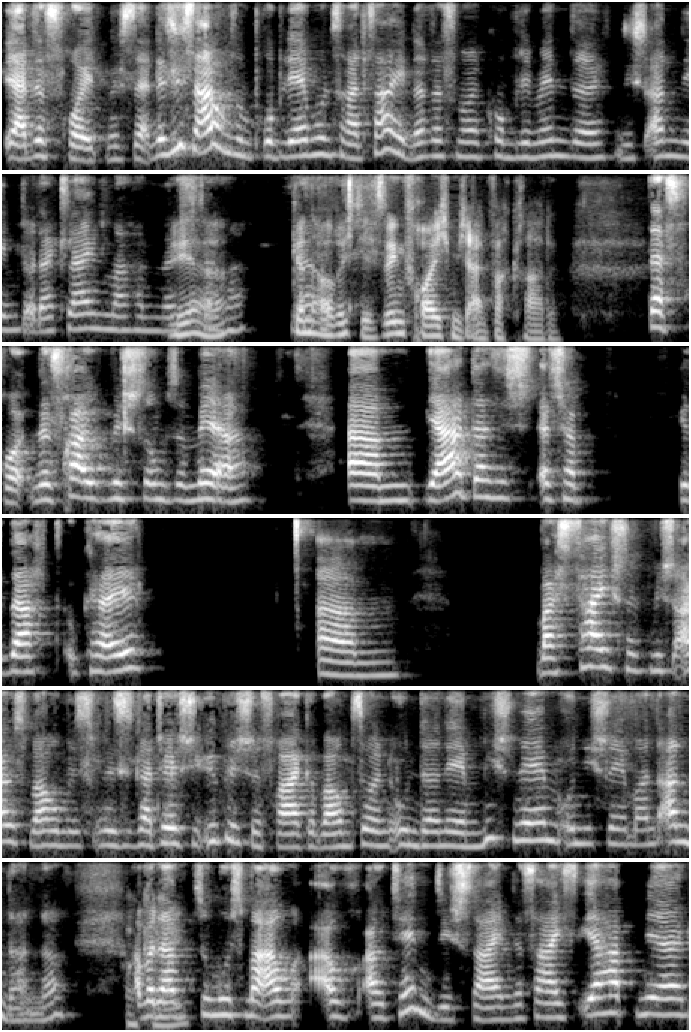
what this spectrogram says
ja, das freut mich sehr. Das ist auch so ein Problem unserer Zeit, ne, dass man Komplimente nicht annimmt oder klein machen möchte. Ja, ne? genau, ja. richtig. Deswegen freue ich mich einfach gerade. Das freut, das freut mich umso mehr. Ähm, ja, dass ich, ich habe gedacht, okay, ähm, was zeichnet mich aus? Warum ist, das ist natürlich die übliche Frage, warum soll ein Unternehmen mich nehmen und nicht jemand anderen? Ne? Okay. Aber dazu muss man auch, auch authentisch sein. Das heißt, ihr habt mir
